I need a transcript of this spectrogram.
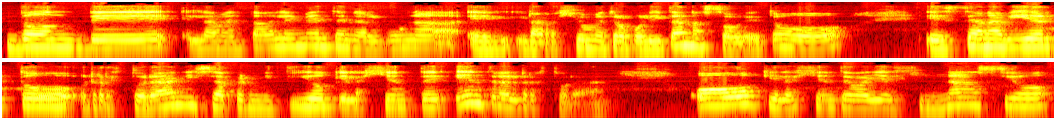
donde lamentablemente en alguna, en la región metropolitana sobre todo, eh, se han abierto restaurantes y se ha permitido que la gente entre al restaurante o que la gente vaya al gimnasio.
